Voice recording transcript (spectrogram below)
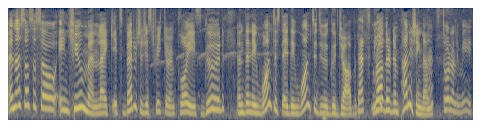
And that's also so inhuman. Like, it's better to just treat your employees good and then they want to stay, they want to do a good job. That's me. Rather than punishing them. That's totally me.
